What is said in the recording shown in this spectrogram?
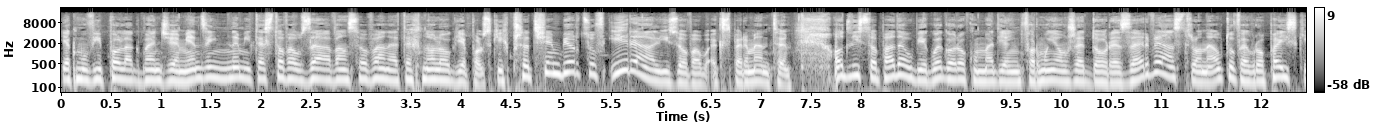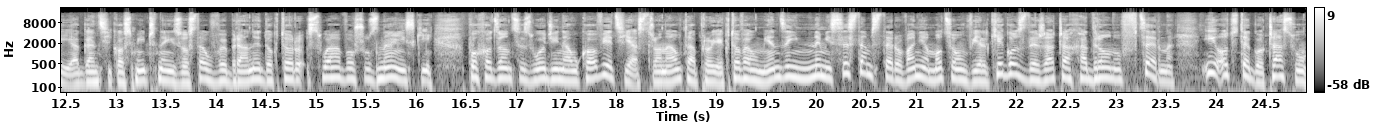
Jak mówi Polak, będzie m.in. testował zaawansowane technologie polskich przedsiębiorców i realizował eksperymenty. Od listopada ubiegłego roku media informują, że do rezerwy astronautów Europejskiej Agencji Kosmicznej został wybrany dr Sławosz Uznański, pochodzący z Łodzi naukowiec i astronauta projektował m.in. system sterowania mocą wielkiego zderzacza hadronów w CERN i od tego czasu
